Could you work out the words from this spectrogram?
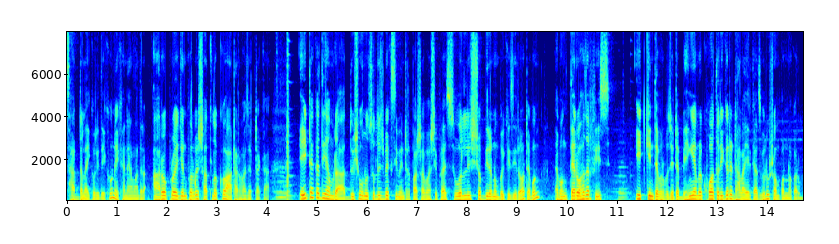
সার ডালাই করি দেখুন, এখানে আমাদের আরও প্রয়োজন পড়বে সাত লক্ষ আঠারো হাজার টাকা। এই টাকা দিয়ে আমরা দুশো উনচল্লিশ ব্যাগ সিমেন্টের পাশাপাশি প্রায় চুয়াল্লিশশো বিরানব্বই কেজি রড এবং এবং তেরো হাজার পিস ইট কিনতে পারব, যেটা ভেঙে আমরা খোয়া তৈরি করে ঢালাইয়ের কাজগুলো সম্পন্ন করব।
